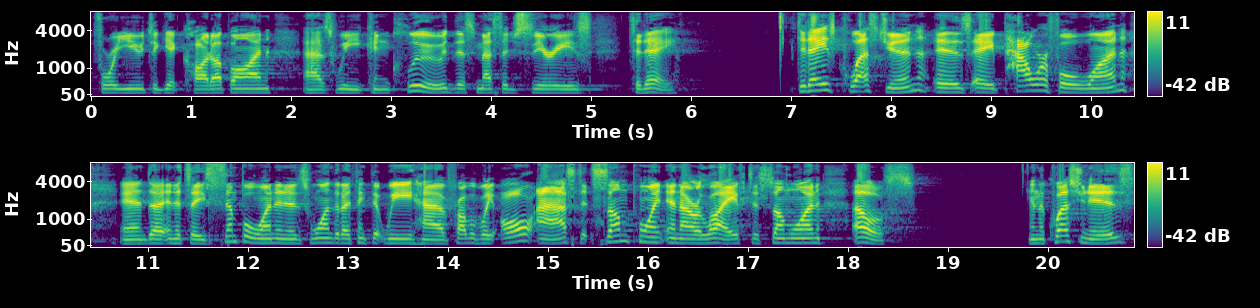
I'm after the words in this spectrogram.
for you to get caught up on as we conclude this message series today. Today's question is a powerful one, and, uh, and it's a simple one, and it's one that I think that we have probably all asked at some point in our life to someone else. And the question is,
